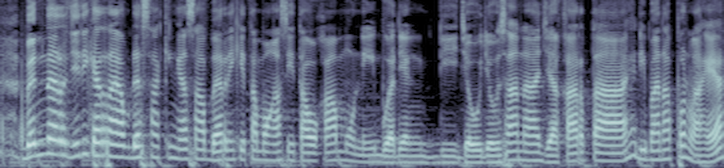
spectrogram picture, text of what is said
Bener, jadi karena udah saking gak sabar nih kita mau ngasih tahu kamu nih buat yang di jauh-jauh sana, Jakarta, ya di mana pun lah ya.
